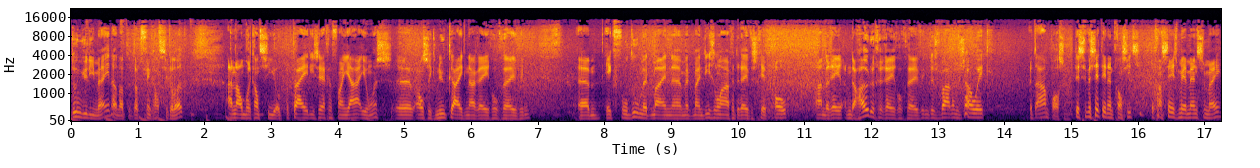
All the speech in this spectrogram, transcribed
Doen jullie mee? Nou, dat, dat vind ik hartstikke leuk. Aan de andere kant zie je ook partijen die zeggen van... ja jongens, eh, als ik nu kijk naar regelgeving... Um, ik voldoe met mijn, met mijn diesel aangedreven schip ook aan de, aan de huidige regelgeving. Dus waarom zou ik het aanpassen. Dus we zitten in een transitie. Er gaan steeds meer mensen mee.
